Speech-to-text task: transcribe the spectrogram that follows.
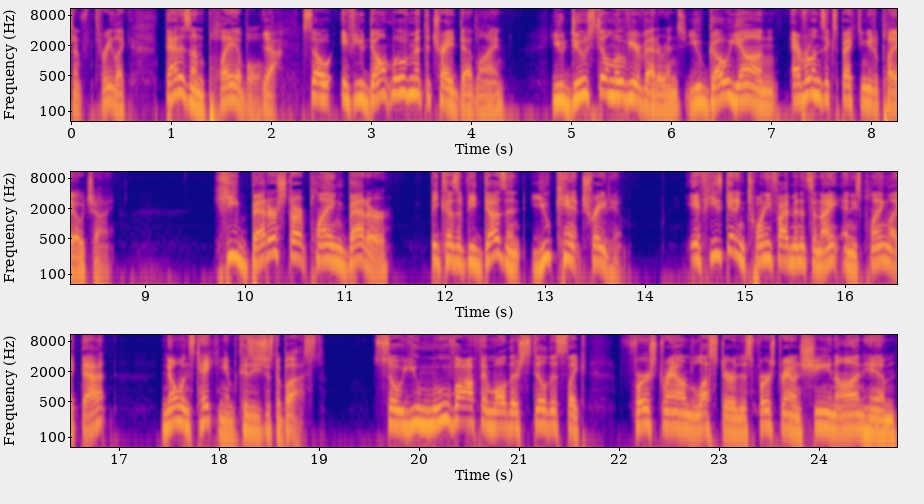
from three. Like, that is unplayable. Yeah. So if you don't move him at the trade deadline, you do still move your veterans, you go young, everyone's expecting you to play Ochai. He better start playing better because if he doesn't, you can't trade him if he's getting 25 minutes a night and he's playing like that, no one's taking him because he's just a bust. So you move off him while there's still this like first round luster, this first round sheen on him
